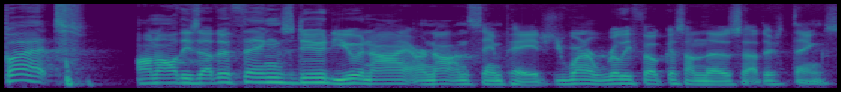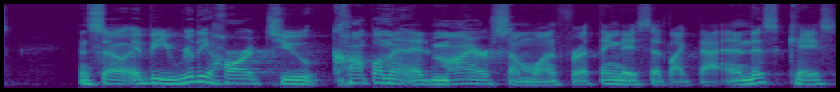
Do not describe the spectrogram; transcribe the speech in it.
but on all these other things, dude, you and I are not on the same page. You want to really focus on those other things. And so it'd be really hard to compliment, and admire someone for a thing they said like that. And in this case,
